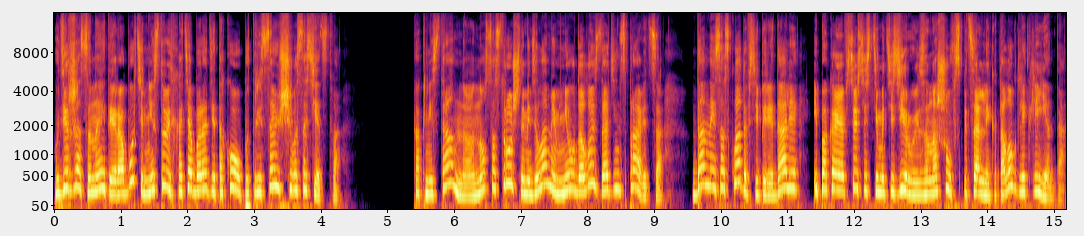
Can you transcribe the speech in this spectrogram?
Удержаться на этой работе мне стоит хотя бы ради такого потрясающего соседства – как ни странно, но со срочными делами мне удалось за день справиться. Данные со склада все передали, и пока я все систематизирую и заношу в специальный каталог для клиента.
